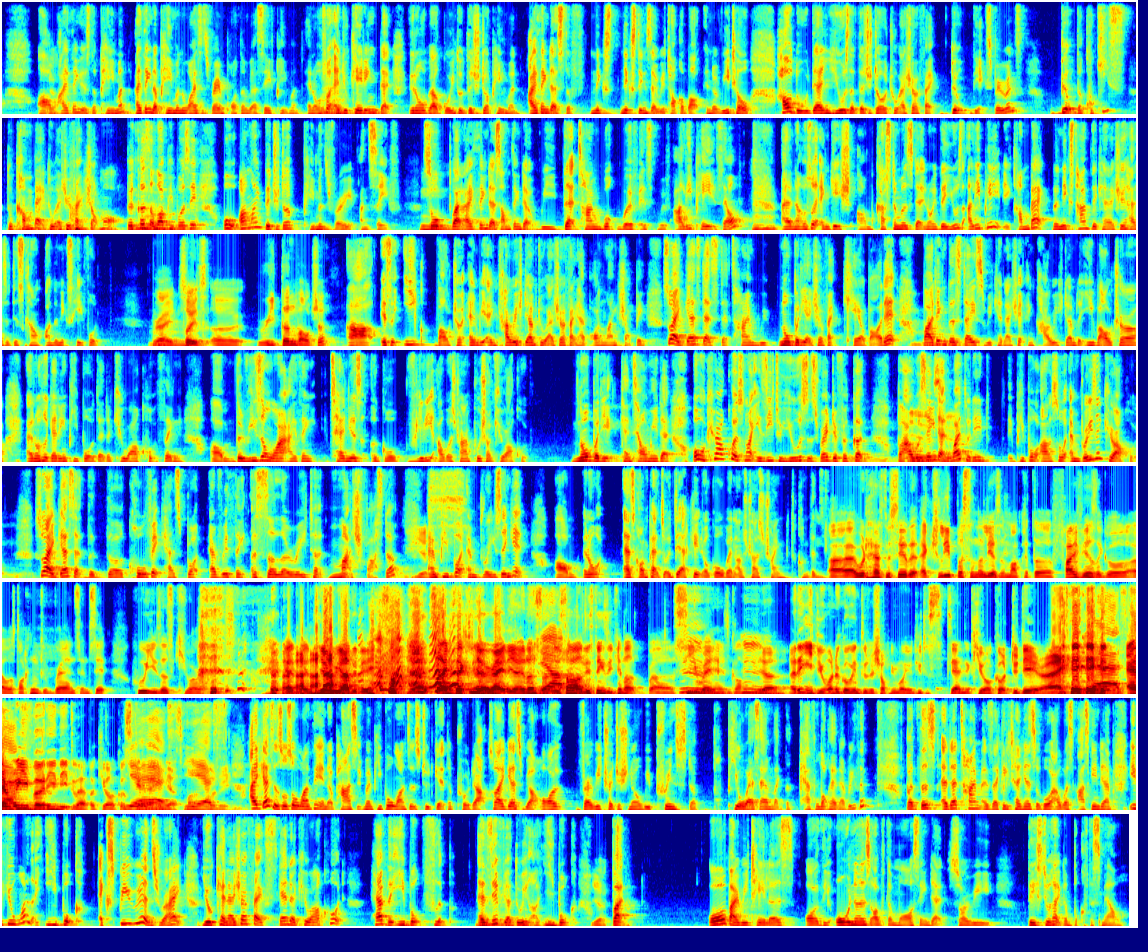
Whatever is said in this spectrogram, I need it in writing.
Um, Yeah. I think it's the payment. I think the payment wise is very important. We are safe payment and also Mm-hmm. educating that you know we are going to digital payment. I think that's the f- next next things that we talk about in the retail. How do we then use the digital to actually fact build the experience, build the cookies to come back to actually fact shop more because a lot of Mm. people say, oh, online digital payment is very unsafe. So, Mm. but I think that's something that we that time work with is with Alipay itself, Mm. and also engage um, customers that you know they use Alipay, they come back the next time they can actually has a discount on the next headphone. Right. So it's a return voucher. Uh, it's an e voucher, and we encourage them to actually in fact have online shopping. So I guess that's the time we nobody actually in fact care about it. But I think these days we can actually encourage them the e voucher and also getting people that the QR code thing. Um, the reason why I think ten years ago really I was trying to push on QR code. Nobody can tell me that oh QR code is not easy to use, it's very difficult. But I was saying that yeah. why today people are so embracing QR code. So I guess that the, the COVID has brought everything accelerated much faster Yes. and people embracing it. Um, you know, as compared to a decade ago when I was just trying to convince I would have to say that actually, personally, as a marketer, five years ago, I was talking to brands and said, "Who uses QR codes?" and, and here we are today. So, so exactly, you're right. Yeah, you know, so, Yeah. some of these things we cannot uh, see where it has gone. Yeah, I think if you want to go into the shopping mall, you need to scan the QR code today, right? Yes, Everybody need to have a QR code scanner in their Yes, smartphone. yes. already. I guess it's also one thing in the past when people wanted to get the product. So I guess we are all very traditional. We print the POSM, like the catalog and everything. But this at that time, exactly 10 years ago, I was asking them, if you want an ebook experience, right? You can actually in fact scan the QR code, have the ebook flip as if you're doing an ebook. Yeah. But all my retailers or the owners of the mall saying that, sorry, they still like the book of the smell.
